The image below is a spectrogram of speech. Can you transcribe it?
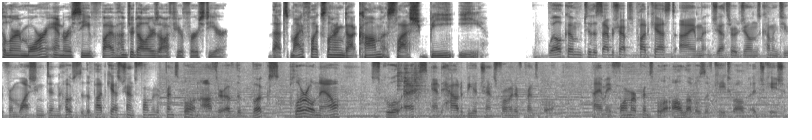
to learn more and receive $500 off your first year. That's myflexlearning.com slash BE. Welcome to the Cybertraps podcast. I'm Jethro Jones coming to you from Washington, host of the podcast Transformative Principal and author of the books, plural now, School X and How to Be a Transformative Principal. I am a former principal at all levels of K 12 education.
